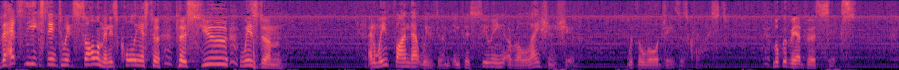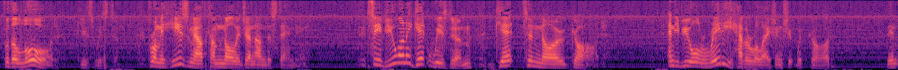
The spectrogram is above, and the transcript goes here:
That's the extent to which Solomon is calling us to pursue wisdom. And we find that wisdom in pursuing a relationship with the Lord Jesus Christ. Look with me at verse 6. For the Lord gives wisdom. From his mouth come knowledge and understanding. See, if you want to get wisdom, get to know God. And if you already have a relationship with God, then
